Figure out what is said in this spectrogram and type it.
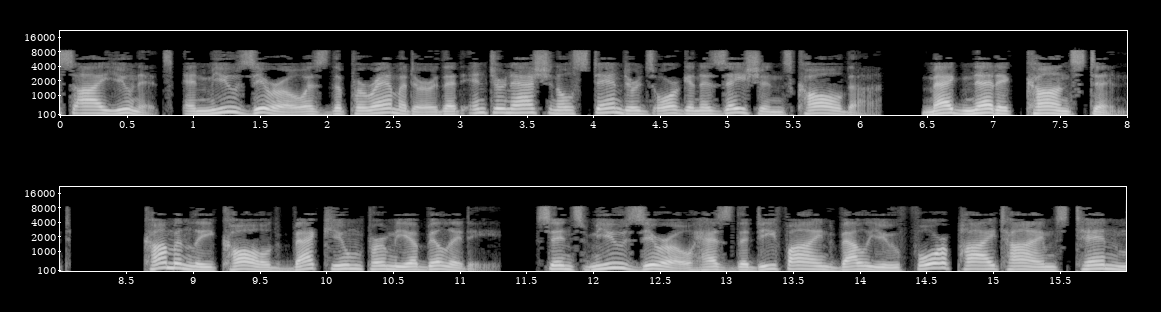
SI units, and μ0 is the parameter that international standards organizations call the «magnetic constant», commonly called vacuum permeability. Since mu0 has the defined value 4 pi times 10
